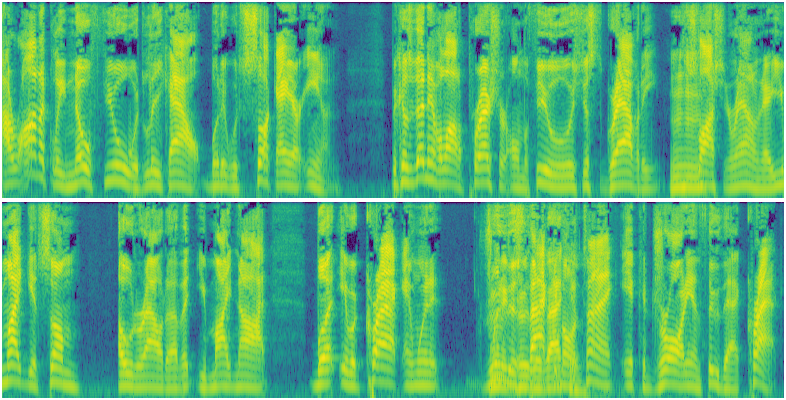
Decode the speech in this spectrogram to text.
ironically, no fuel would leak out, but it would suck air in because it doesn't have a lot of pressure on the fuel. It's just gravity Mm-hmm. sloshing around in there. You might get some odor out of it, you might not, but it would crack. And when it drew When this drew the vacuum, on the tank, it could draw it in through that crack.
